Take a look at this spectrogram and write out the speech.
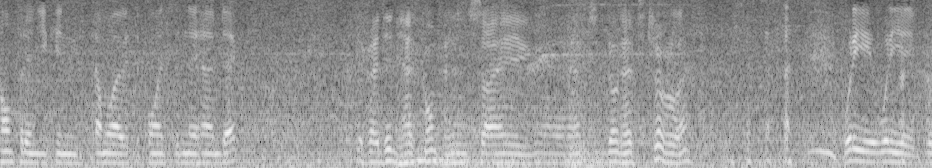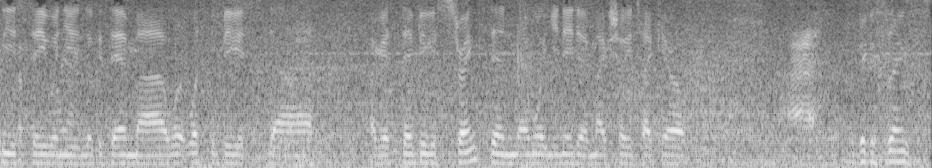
confident you can come away with the points in their home deck? If I didn't have confidence, I uh, have to, don't have to travel. Eh? What do you what do you what do you see when you look at them? Uh, what, what's the biggest, uh, I guess, their biggest strength and, and what you need to make sure you take care of? Ah, the biggest strengths.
